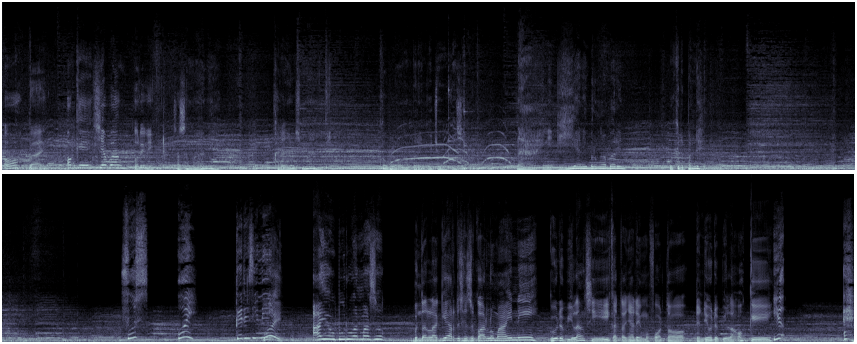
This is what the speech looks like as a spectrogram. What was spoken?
Oh, Bye. oke, siap bang. Sorry nih. Sasa mana ya? Katanya harus mantri. Kok belum ngabarin gue juga sih? Nah, ini dia nih baru ngabarin. Gue ke depan deh. Fus, woi, gue di sini. Woi, ayo buruan masuk. Bentar lagi artis kesukaan lo main nih. Gue udah bilang sih, katanya ada yang mau foto. Dan dia udah bilang oke. Yuk. Eh,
